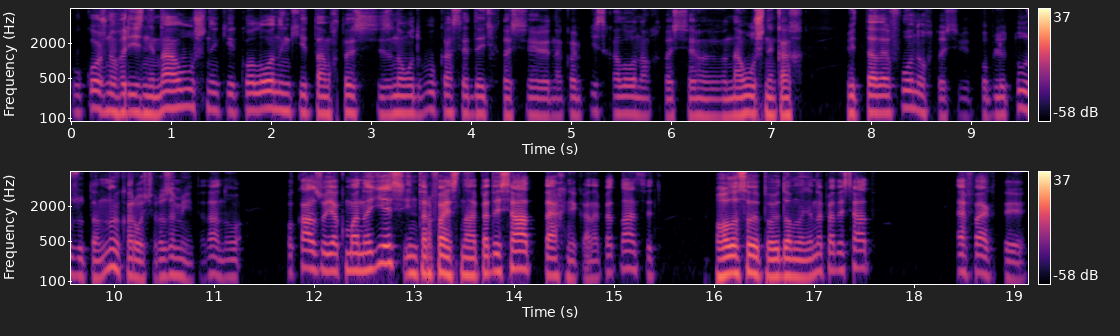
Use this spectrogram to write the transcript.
у кожного різні наушники, колонки, там хтось з ноутбука сидить, хтось е, на компі з колонок, хтось в наушниках від телефону, хтось від по блютузу. Там, ну, коротше, розумієте, да? ну, показую, як у мене є. Інтерфейс на 50, техніка на 15, голосове повідомлення на 50, ефекти.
